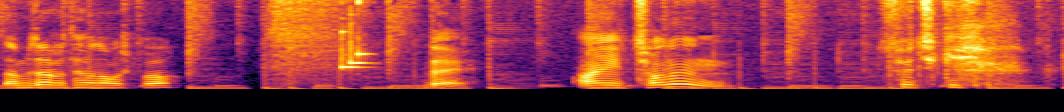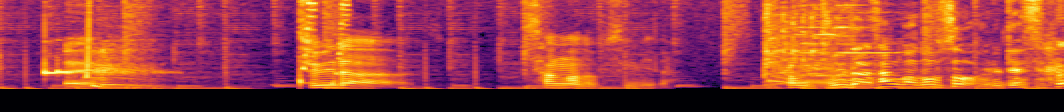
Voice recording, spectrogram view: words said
남자로 태어나고 싶어요? 네. 아니 저는 솔직히 네. 둘다 상관없습니다. 그럼 둘 다 상관없어 이렇게 해서.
